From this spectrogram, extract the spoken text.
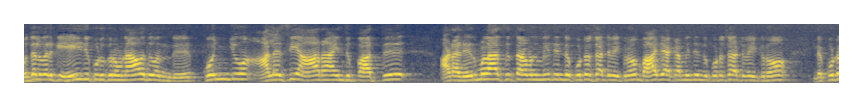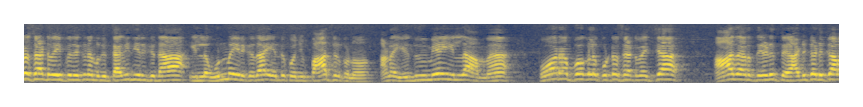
முதல்வருக்கு எழுதி கொடுக்குறவனாவது வந்து கொஞ்சம் அலசி ஆராய்ந்து பார்த்து ஆனா நிர்மலா சீதாராமன் மீது இந்த குற்றச்சாட்டு வைக்கிறோம் பாஜக மீது இந்த குற்றச்சாட்டு வைக்கிறோம். இந்த குற்றச்சாட்டு வைப்பதற்கு நமக்கு தகுதி இருக்குதா? இல்ல உண்மை இருக்குதா என்று கொஞ்சம் பார்த்துருக்கணும். ஆனா எதுவுமே இல்லாம போற போக்கில் குற்றச்சாட்டு வச்சா ஆதாரத்தை எடுத்து அடுக்கடுக்கா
